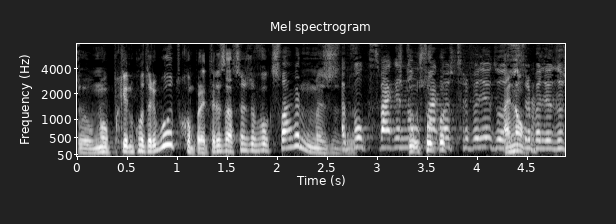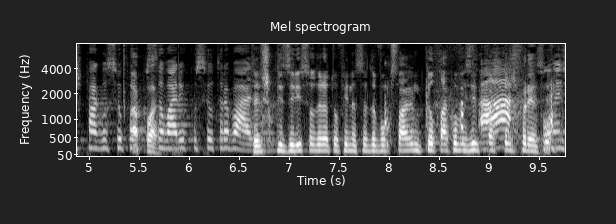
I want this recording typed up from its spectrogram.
O meu pequeno contributo, comprei três ações da Volkswagen, mas. A Volkswagen estou, não estou paga aos trabalhadores, ah, não. os trabalhadores pagam o seu próprio ah, claro. salário com o seu trabalho. Tens que dizer isso ao diretor financeiro da Volkswagen, porque ele está convencido que faz ah, transferências. Pois.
